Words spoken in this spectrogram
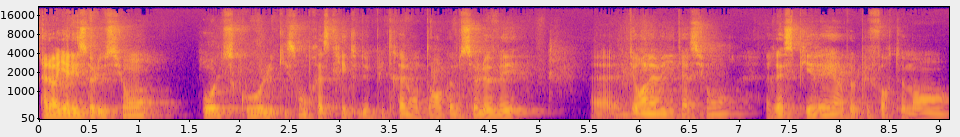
Alors il y a les solutions old school qui sont prescrites depuis très longtemps, comme se lever euh, durant la méditation, respirer un peu plus fortement,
